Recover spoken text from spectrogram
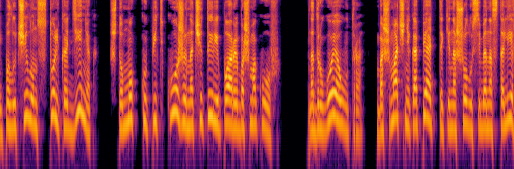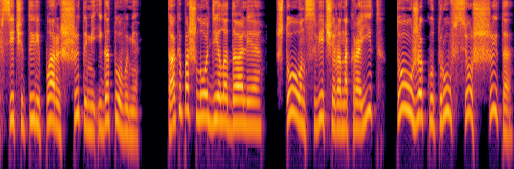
и получил он столько денег, что мог купить кожи на четыре пары башмаков. На другое утро башмачник опять-таки нашел у себя на столе все четыре пары сшитыми и готовыми. Так и пошло дело далее. Что он с вечера накроит, то уже к утру все сшито.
